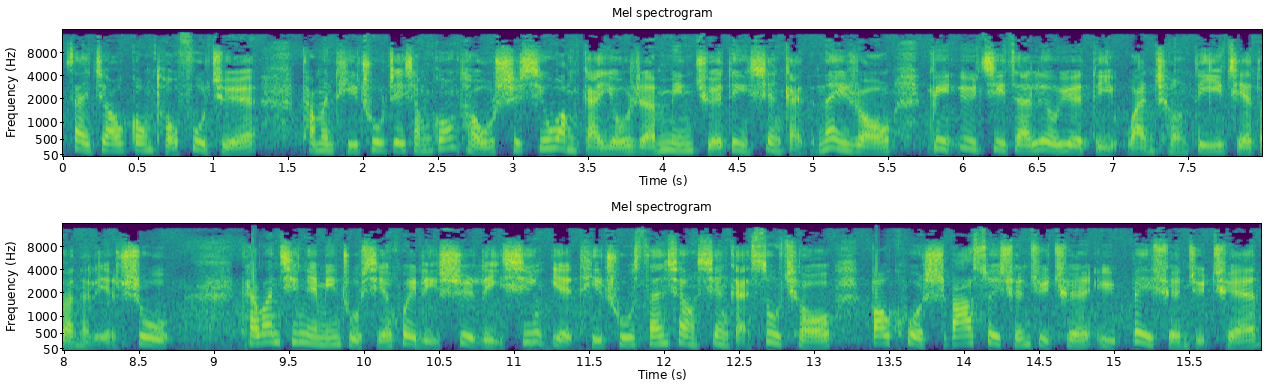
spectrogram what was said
再交公投复决。他们提出这项公投是。希望改由人民决定宪改的内容，并预计在六月底完成第一阶段的联署。台湾青年民主协会理事李欣也提出三项宪改诉求，包括十八岁选举权与被选举权、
